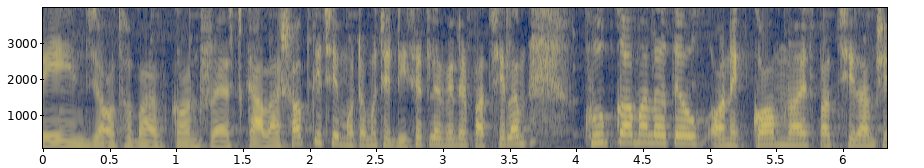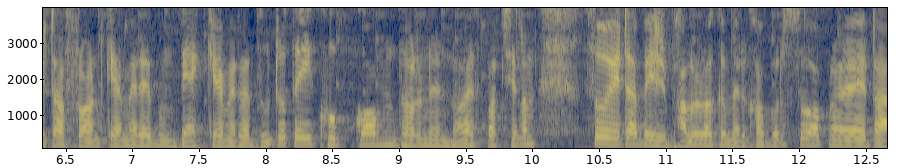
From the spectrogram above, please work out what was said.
রেঞ্জ অথবা কন্ট্রাস্ট কালার সব কিছুই মোটামুটি ডিসেট লেভেলের পাচ্ছিলাম। খুব কম আলোতেও অনেক কম নয়েজ পাচ্ছিলাম, সেটা ফ্রন্ট ক্যামেরা এবং ব্যাক ক্যামেরা দুটোতেই খুব কম ধরনের নয়েজ পাচ্ছিলাম। সো এটা বেশ ভালো রকমের খবর। সো আপনারা এটা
